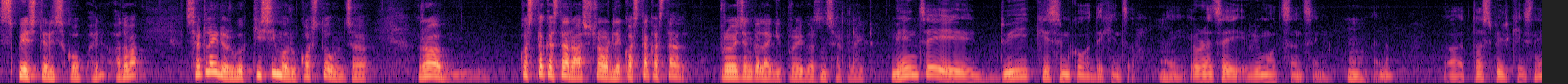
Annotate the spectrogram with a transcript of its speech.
space telescope होइन? अथवा सेटेलाइटहरूको किसिमहरू कस्तो हुन्छ र कस्ता कस्ता राष्ट्रहरूले कस्ता कस्ता प्रयोजनका लागि प्रयोग गर्छन् सेटेलाइट मेन चाहिँ दुई किसिमको देखिन्छ है? एउटा चाहिँ रिमोट सेन्सिङ होइन? तस्बिर खिच्ने।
